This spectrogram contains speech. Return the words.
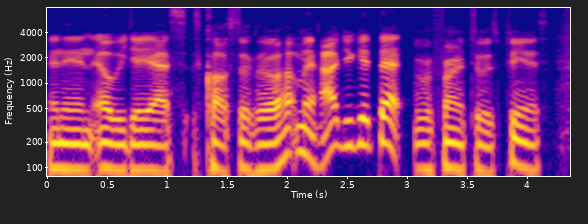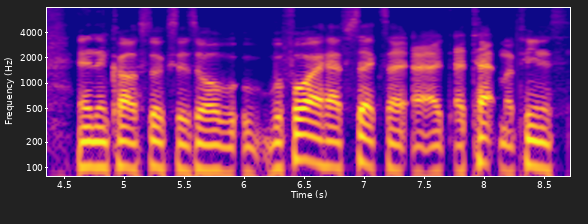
and then LBJ asks Carl Stokes, "Oh man, how'd you get that?" Referring to his penis, and then Carl Stokes says, "Oh, before I have sex, I I, I tap my penis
